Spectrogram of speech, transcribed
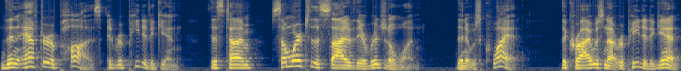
Then, after a pause, it repeated again, this time somewhere to the side of the original one. Then it was quiet. The cry was not repeated again.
